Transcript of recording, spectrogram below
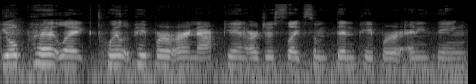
You'll put like toilet paper or a napkin or just like some thin paper or anything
